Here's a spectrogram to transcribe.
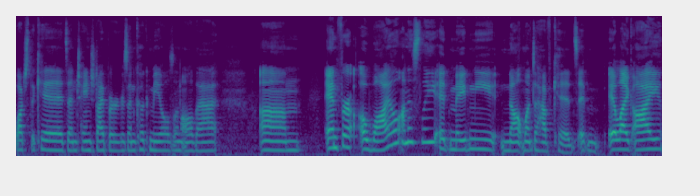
watch the kids and change diapers and cook meals and all that. Um, and for a while honestly it made me not want to have kids. It, it like i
